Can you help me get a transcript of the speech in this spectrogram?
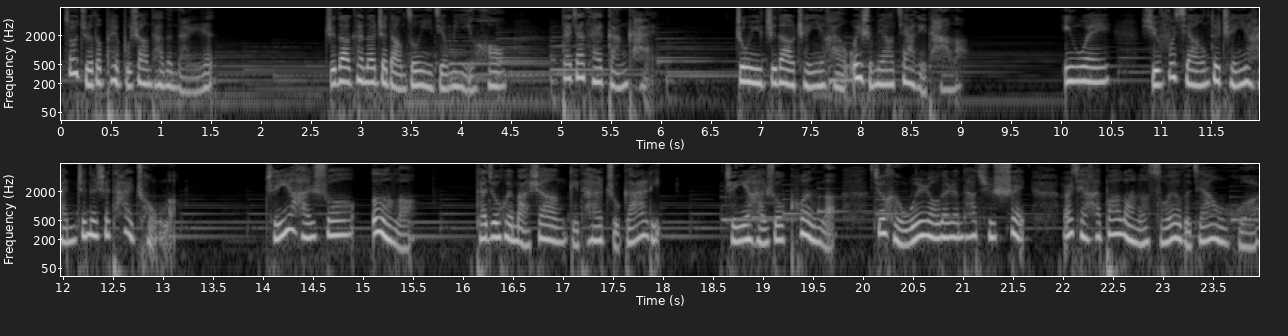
就觉得配不上她的男人。直到看到这档综艺节目以后，大家才感慨，终于知道陈意涵为什么要嫁给他了。因为许富祥对陈意涵真的是太宠了。陈意涵说饿了，他就会马上给他煮咖喱。陈意涵说困了，就很温柔的让他去睡，而且还包揽了所有的家务活。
